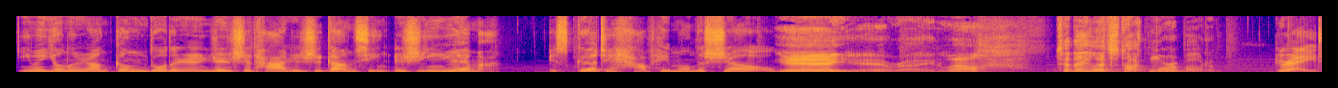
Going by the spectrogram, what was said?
因为又能让更多的人认识他，认识钢琴，认识音乐嘛。It's good to have him on the show. Yeah, yeah, right. Well, today let's talk more about him. Great.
